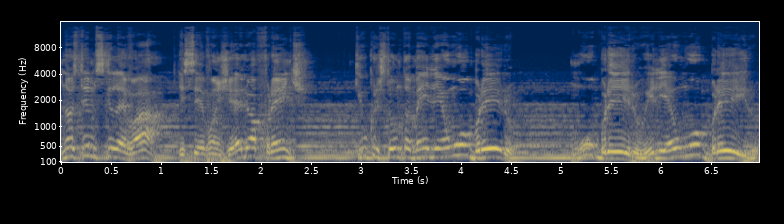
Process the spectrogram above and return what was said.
nós temos que levar esse evangelho à frente, que o cristão também ele é um obreiro, um obreiro, ele é um obreiro.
